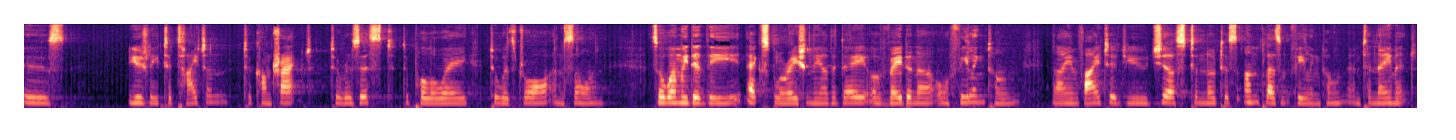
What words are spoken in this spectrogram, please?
is usually to tighten, to contract, to resist, to pull away, to withdraw, and so on. So when we did the exploration the other day of Vedana or feeling tone, and I invited you just to notice unpleasant feeling tone and to name it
